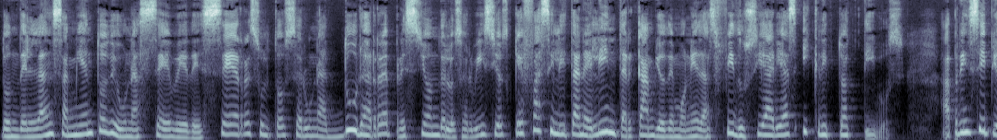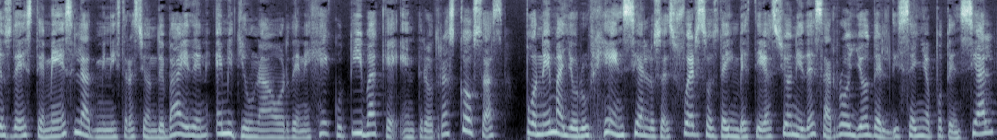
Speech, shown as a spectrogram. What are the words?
donde el lanzamiento de una CBDC resultó ser una dura represión de los servicios que facilitan el intercambio de monedas fiduciarias y criptoactivos. A principios de este mes, la administración de Biden emitió una orden ejecutiva que, entre otras cosas, pone mayor urgencia en los esfuerzos de investigación y desarrollo del diseño potencial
